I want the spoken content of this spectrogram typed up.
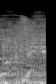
What's it?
